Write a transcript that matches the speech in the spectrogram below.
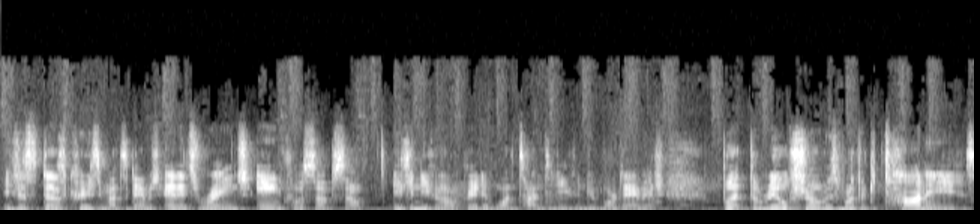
it just does crazy amounts of damage and it's range and close up so you can even upgrade it one time to even do more damage but the real show is where the katana is.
